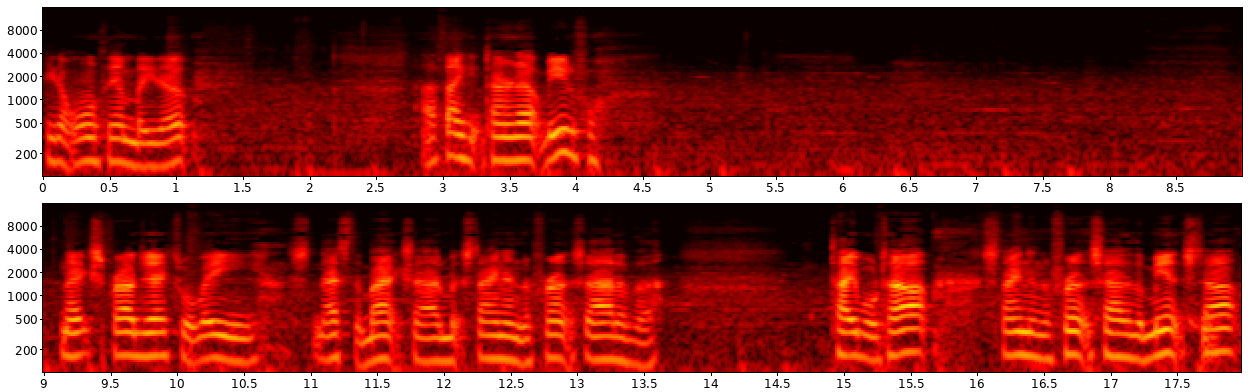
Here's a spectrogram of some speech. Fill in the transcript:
He don't want them beat up. I think it turned out beautiful. Next project will be, that's the back side, but staining the front side of the tabletop, staining the front side of the bench top,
